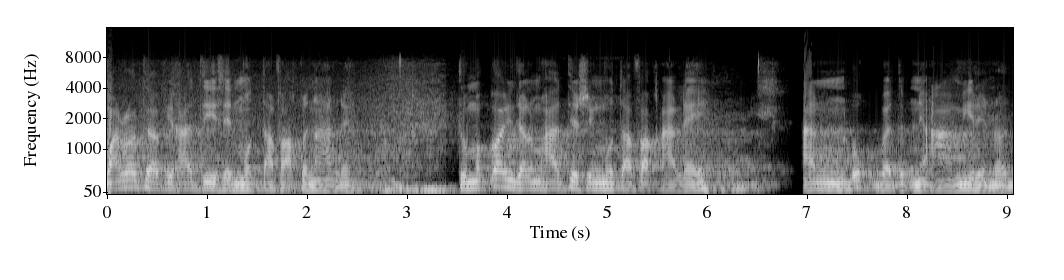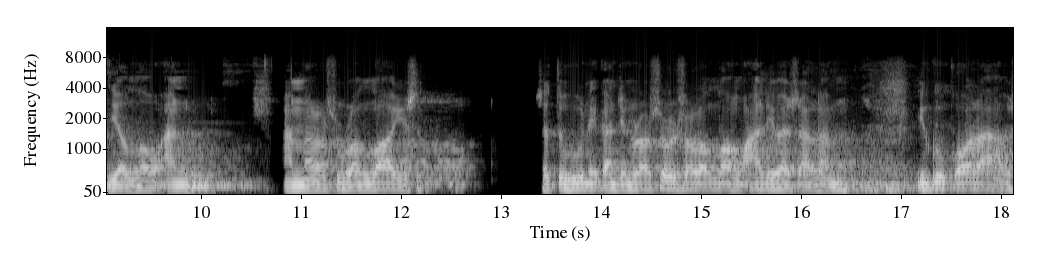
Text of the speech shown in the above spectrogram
Warada fi hadisin muttafaqun alaih. Tumeka ing dalam hadis sing muttafaq alaih an Uqbah bin Amir radhiyallahu anhu anna Rasulullah setuhune Kanjeng Rasul sallallahu alaihi wasallam iku kala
